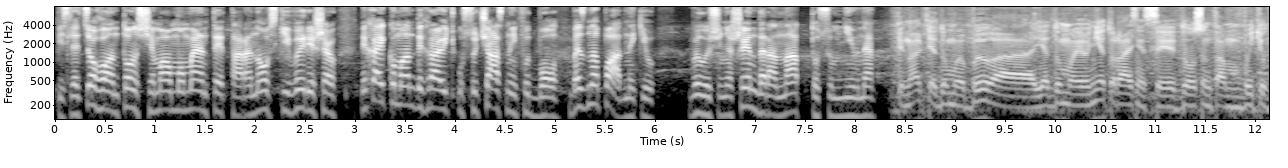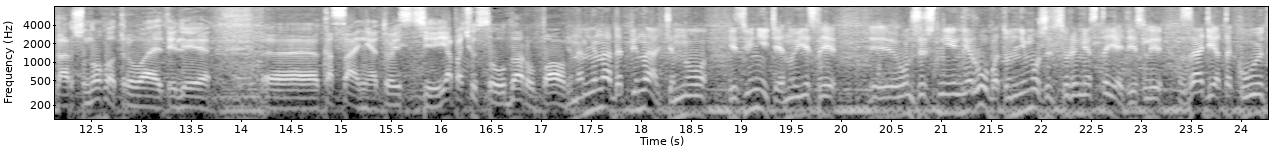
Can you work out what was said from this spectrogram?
Після цього Антон ще мав моменти. Тарановський вирішив, нехай команди грають у сучасний футбол без нападників. Вилучення Шиндера надто сумнівне. Пенальти, я думаю, было. Я думаю, нету разницы, должен там быть удар, что ногу отрывает или э, касание. То есть я почувствовал удар, упал. Нам не надо пенальти, но извините, но если э, он же ж не, не робот, он не может все время стоять. Если сзади атакуют,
